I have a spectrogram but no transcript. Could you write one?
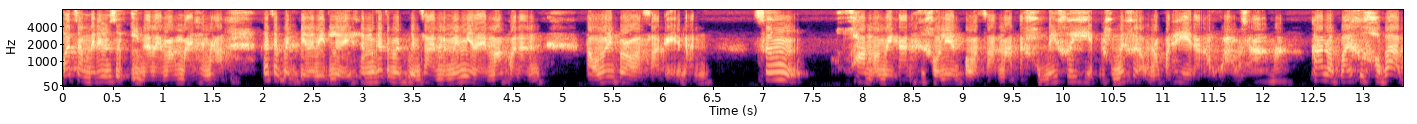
ก็จะไม่ได้รู้สึกอินอะไรมากมายใช่ไหมคะก็จะเป็นพีระมิดเลยแล้วมันก็จะเป็นพื้นทรายมันไม่มีอะไรมากกว่านั้น แต่ว่ามันมีประวัติศาสตร์อยู่ในนั้น ซึ่งความอเมริกันคือเขาเรียนประวัติศาสตร์มาแต่เขาไม่เคยเห็นเขาไม่เคยออกนอกประเทศอะๆว้าวซ่ามากการออกไปคือเขาแบบ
